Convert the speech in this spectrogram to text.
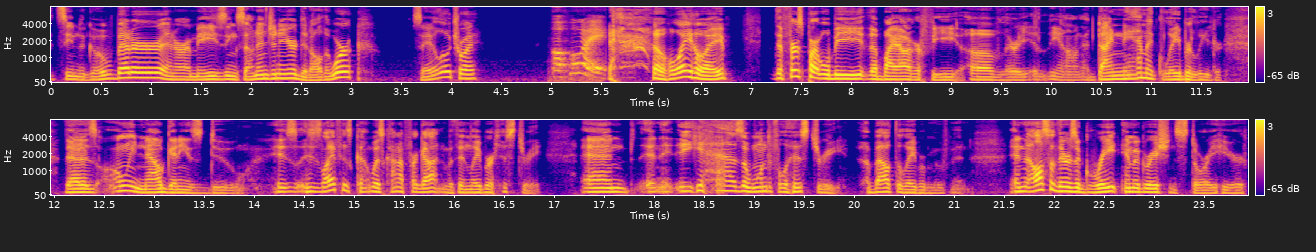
It seemed to go better, and our amazing sound engineer did all the work. Say hello, Troy. Ahoy! Ahoy, hoy. The first part will be the biography of Larry Itliong, a dynamic labor leader that is only now getting his due. His, his life is, was kind of forgotten within labor history. And, and he has a wonderful history about the labor movement. And also, there's a great immigration story here.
